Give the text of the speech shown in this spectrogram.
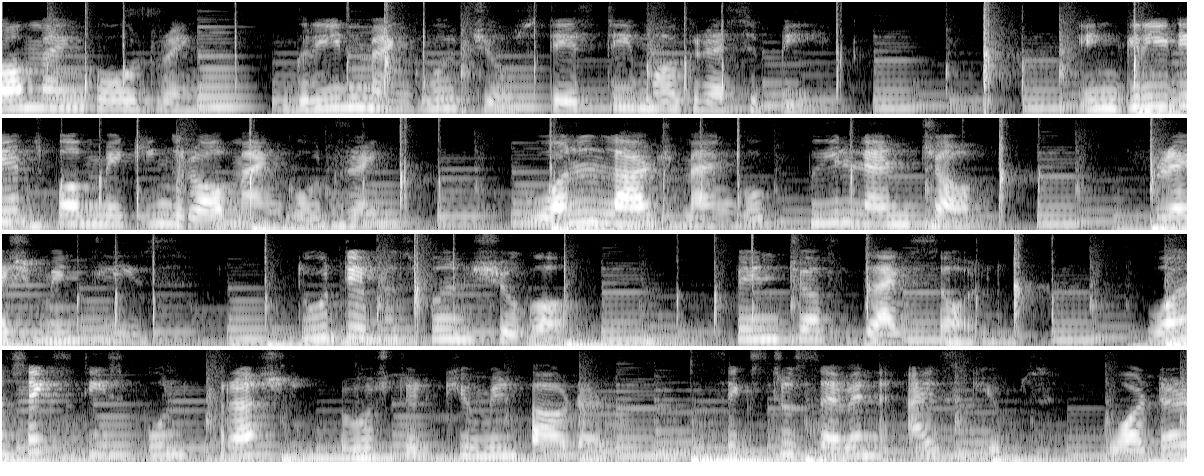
Raw mango drink, green mango juice, tasty mug recipe. Ingredients for making raw mango drink. 1 large mango, peeled and chopped, fresh mint leaves, 2 tablespoons sugar, pinch of black salt, 1 6 teaspoon crushed roasted cumin powder, 6 to 7 ice cubes, water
